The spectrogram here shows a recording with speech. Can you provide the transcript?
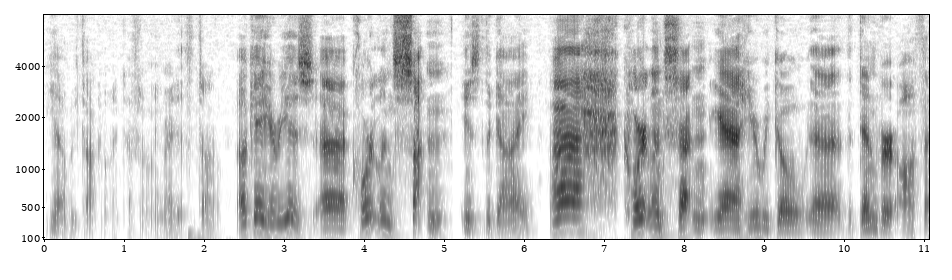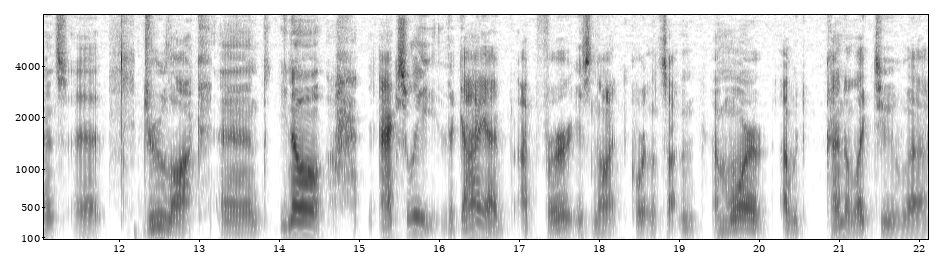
yeah, we've talked about it definitely right at the top. Okay, here he is. Uh, Courtland Sutton is the guy. Ah, Courtland Sutton. Yeah, here we go. Uh, the Denver offense. Uh, Drew Lock. And, you know, actually, the guy I, I prefer is not Courtland Sutton. I'm more, I would kind of like to uh,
